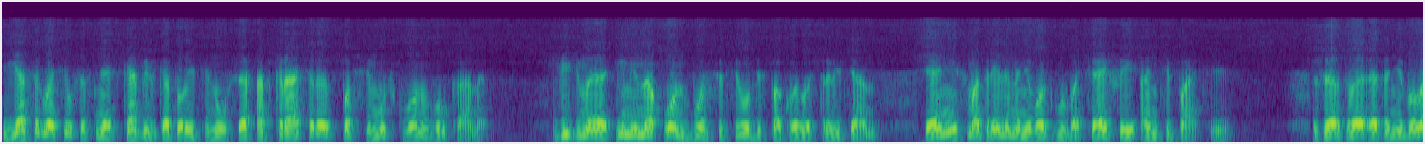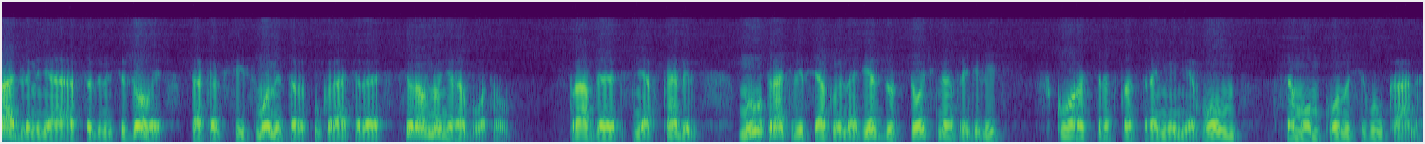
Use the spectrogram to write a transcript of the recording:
Я согласился снять кабель, который тянулся от кратера по всему склону вулкана. Видимо, именно он больше всего беспокоил островитян, и они смотрели на него с глубочайшей антипатией. Жертва эта не была для меня особенно тяжелой, так как сейсмометр у кратера все равно не работал. Правда, сняв кабель, мы утратили всякую надежду точно определить скорость распространения волн в самом конусе вулкана.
